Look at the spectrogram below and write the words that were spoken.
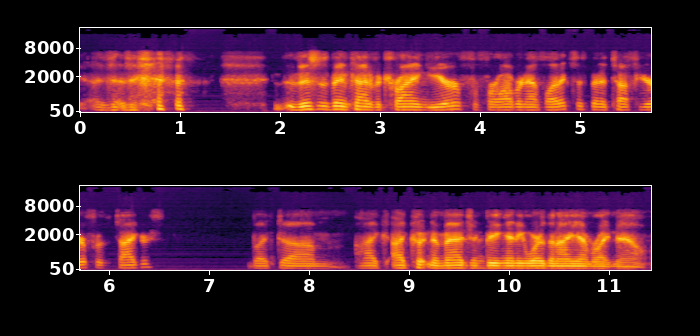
this has been kind of a trying year for, for Auburn athletics. It's been a tough year for the Tigers but um, I, I couldn't imagine being anywhere than I am right now.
